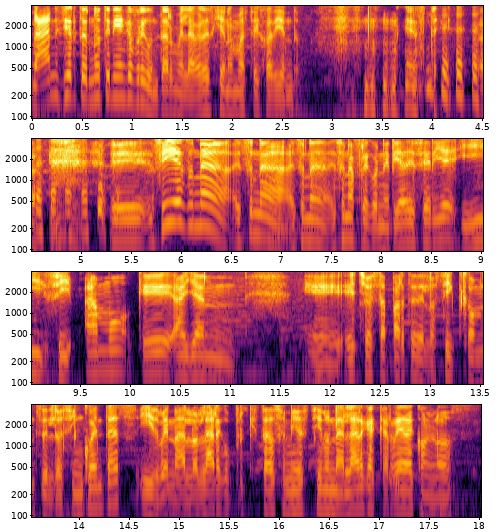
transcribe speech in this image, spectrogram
ah, no es cierto, no tenían que preguntarme, la verdad es que no me estoy jodiendo. Este, eh, sí, es una, es una, es una, es una fregonería de serie y sí, amo que hayan eh, hecho esta parte de los sitcoms de los 50 y bueno, a lo largo, porque Estados Unidos tiene una larga carrera con los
